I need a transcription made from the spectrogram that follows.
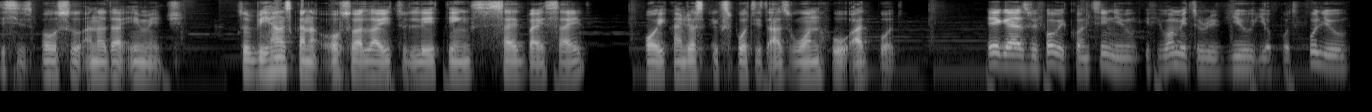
this is also another image. So Behance can also allow you to lay things side by side or you can just export it as one whole artboard. Hey guys, before we continue, if you want me to review your portfolio, you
